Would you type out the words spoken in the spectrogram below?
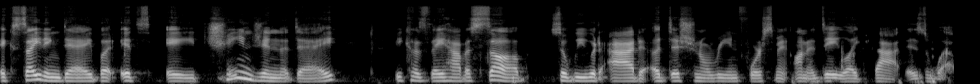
exciting day, but it's a change in the day because they have a sub. So we would add additional reinforcement on a day like that as well.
